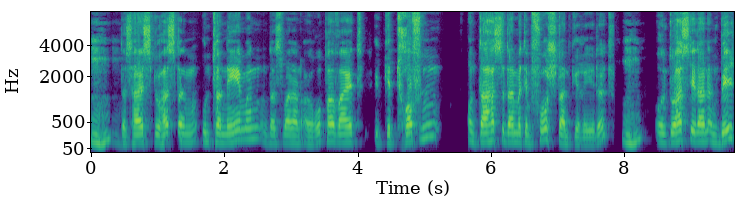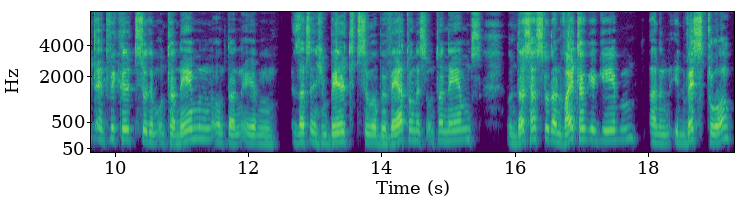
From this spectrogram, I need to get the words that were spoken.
Mhm. Das heißt, du hast dann Unternehmen, und das war dann europaweit, getroffen und da hast du dann mit dem Vorstand geredet mhm. und du hast dir dann ein Bild entwickelt zu dem Unternehmen und dann eben letztendlich ein Bild zur Bewertung des Unternehmens und das hast du dann weitergegeben an einen Investor,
